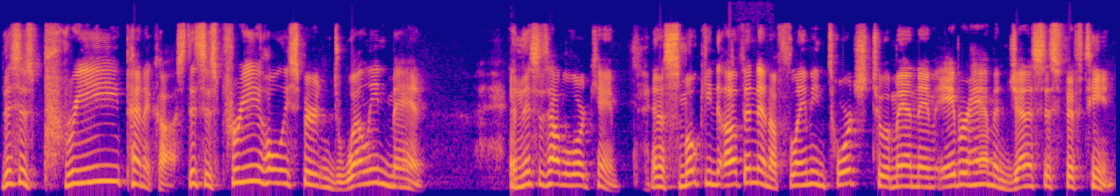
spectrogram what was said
this is pre-Pentecost. This is pre-Holy Spirit indwelling man. And this is how the Lord came. In a smoking oven and a flaming torch to a man named Abraham in Genesis 15.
